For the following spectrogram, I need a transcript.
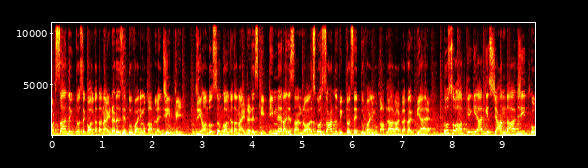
और सात विकेटों से कोलकाता नाइट राइडर्स से तूफानी मुकाबला जीत गई। जी हाँ दोस्तों, कोलकाता नाइट राइडर्स की टीम ने राजस्थान रॉयल्स को सात विकेटों से तूफानी मुकाबला हराकर रख दिया है। दोस्तों, आपके की शानदार जीत को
